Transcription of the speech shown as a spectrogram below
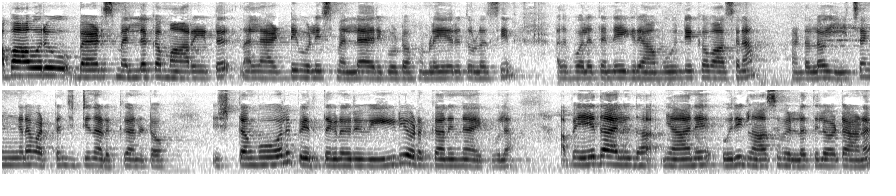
അപ്പോൾ ആ ഒരു ബാഡ് സ്മെല്ലൊക്കെ മാറിയിട്ട് നല്ല അടിപൊളി സ്മെല്ലായിരിക്കും കേട്ടോ നമ്മൾ ഈ ഒരു തുളസിയും. അതുപോലെ തന്നെ ഈ ഗ്രാമ്പൂവിന്റെയൊക്കെ വാസന. കണ്ടല്ലോ ഈ ഇങ്ങനെ വട്ടം ചുറ്റി നടക്കുകയാണ് കേട്ടോ. ഇഷ്ടം പോലെ പെരുത്തകണ ഒരു വീഡിയോ എടുക്കാൻ എന്നെ അയക്കൂല. അപ്പോൾ ഏതായാലും ഇതാ ഞാൻ ഒരു ഗ്ലാസ് വെള്ളത്തിലോട്ടാണ്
